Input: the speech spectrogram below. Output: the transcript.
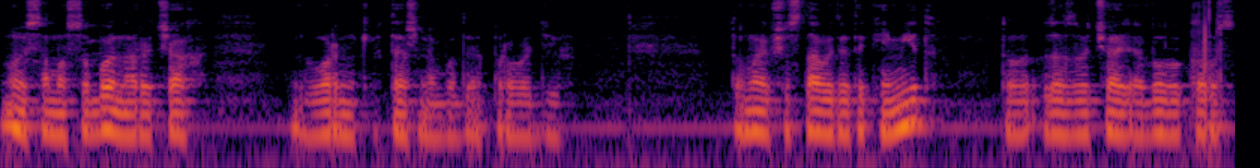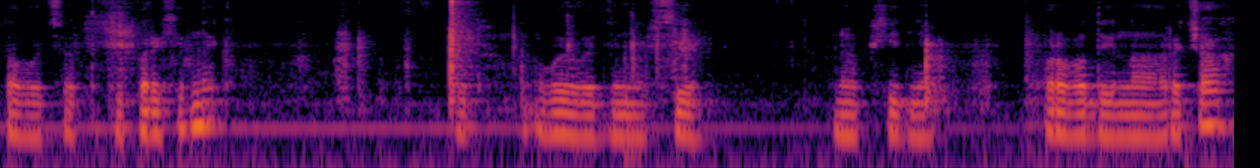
Ну і само собою на речах дворників теж не буде проводів. Тому якщо ставити такий мід, то зазвичай або використовується такий перехідник. Тут виведені всі необхідні проводи на речах,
